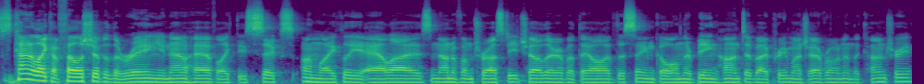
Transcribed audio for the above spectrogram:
It's kind of like a Fellowship of the Ring. You now have like these six unlikely allies. None of them trust each other, but they all have the same goal and they're being hunted by pretty much everyone in the country.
